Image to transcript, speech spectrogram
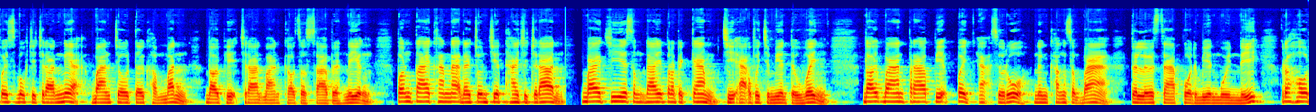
Facebook ជាច្រើនអ្នកបានចូលទៅ comment ដោយភាគច្រើនបានកោតសរសើរព្រះនាងប៉ុន្តែខណៈដែលជនជាតិថៃជាច្រើនបែរជាសម្ដែងប្រតិកម្មជាអវិជ្ជមានទៅវិញ ដោយបានប្រើពាក្យពេចន៍អសុរោះនិងខឹងសម្បាទៅលើសារព័ត៌មានមួយនេះរហូត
